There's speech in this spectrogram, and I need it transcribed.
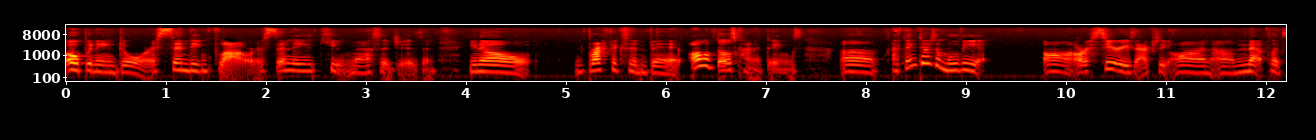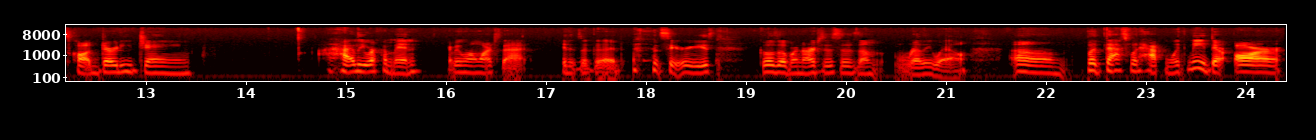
opening doors, sending flowers, sending cute messages, and you know, breakfast in bed, all of those kind of things. Um, I think there's a movie on, or a series actually on um, Netflix called Dirty Jane. I highly recommend everyone watch that. It is a good series. Goes over narcissism really well. Um, but that's what happened with me. There are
